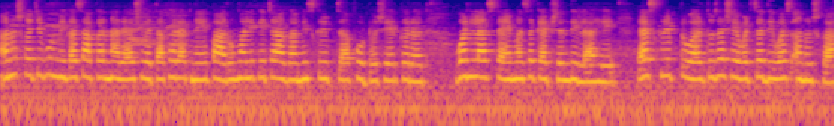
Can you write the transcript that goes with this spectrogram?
अनुष्काची भूमिका साकारणाऱ्या श्वेता खरातने पारू मालिकेच्या आगामी स्क्रिप्टचा फोटो शेअर करत वन लास्ट टाइम असं कॅप्शन दिलं आहे. या स्क्रिप्टवर तुझा शेवटचा दिवस अनुष्का.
